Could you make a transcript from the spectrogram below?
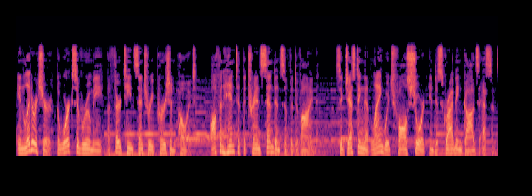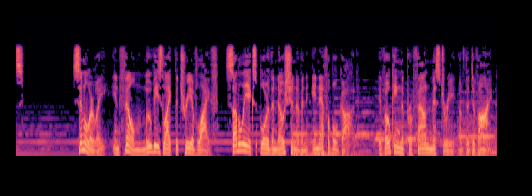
In literature, the works of Rumi, a 13th-century Persian poet, often hint at the transcendence of the divine, suggesting that language falls short in describing God's essence. Similarly, in film, movies like The Tree of Life subtly explore the notion of an ineffable God, evoking the profound mystery of the divine.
